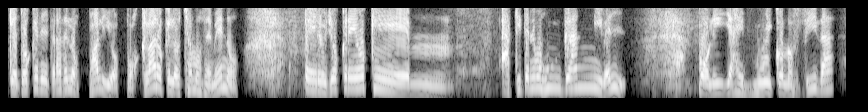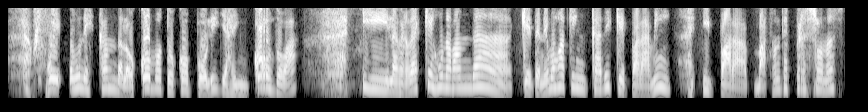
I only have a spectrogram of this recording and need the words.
que toque detrás de los palios. Pues claro que lo echamos de menos. Pero yo creo que mm, aquí tenemos un gran nivel. Polillas es muy conocida. Fue un escándalo cómo tocó Polillas en Córdoba. Y la verdad es que es una banda que tenemos aquí en Cádiz que para mí y para bastantes personas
